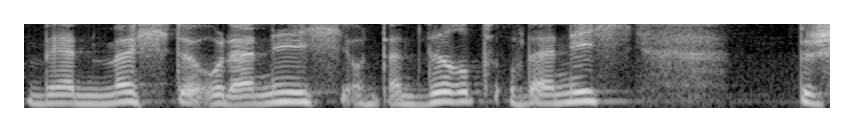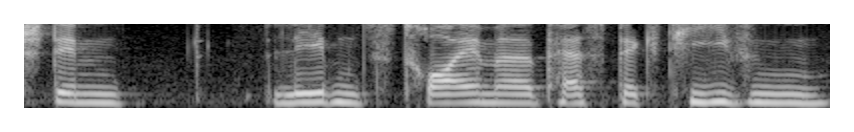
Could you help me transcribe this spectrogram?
werden möchte oder nicht und dann wird oder nicht, bestimmt Lebensträume, Perspektiven,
